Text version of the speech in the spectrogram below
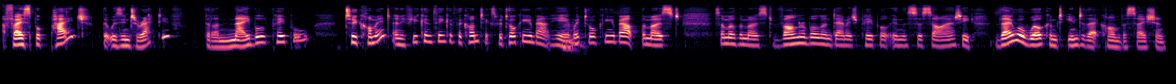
a Facebook page that was interactive that enabled people to comment. And if you can think of the context we're talking about here, we're hmm. talking about the most, some of the most vulnerable and damaged people in the society. They were welcomed into that conversation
